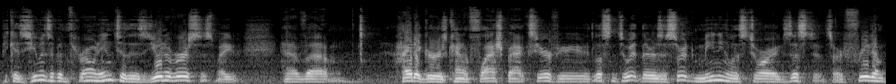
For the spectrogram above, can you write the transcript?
Because humans have been thrown into this universe, this may have um, Heidegger's kind of flashbacks here, if you listen to it, there is a certain meaninglessness to our existence. Our freedom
